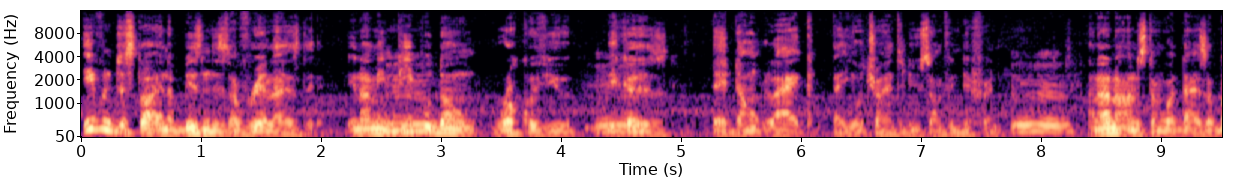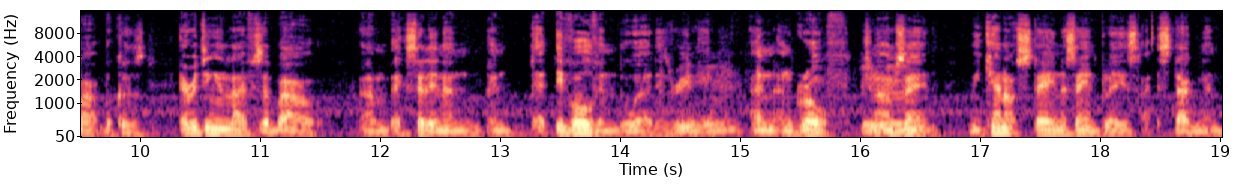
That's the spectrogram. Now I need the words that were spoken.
even just starting a business i've realized it you know what i mean Mm. people don't rock with you Mm. because they don't like that you're trying to do something different Mm. And I don't understand what that is about because everything in life is about um, excelling and, and evolving, the word is really, Mhm. and, and growth. Do you know what I'm Mhm. saying? We cannot stay in the same place, stagnant,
